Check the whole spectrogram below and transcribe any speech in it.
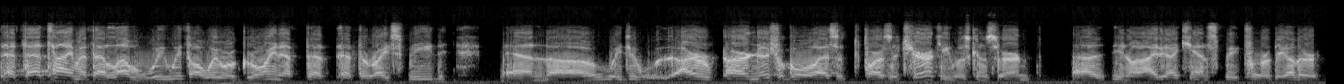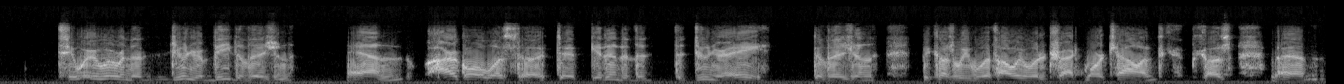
at that time, at that level, we, we thought we were growing at, at, at the right speed. And uh, we do our our initial goal, as far as the Cherokee was concerned, uh, you know, I, I can't speak for the other. See, we, we were in the junior B division, and our goal was to, to get into the, the junior A division because we thought we would attract more talent because um,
